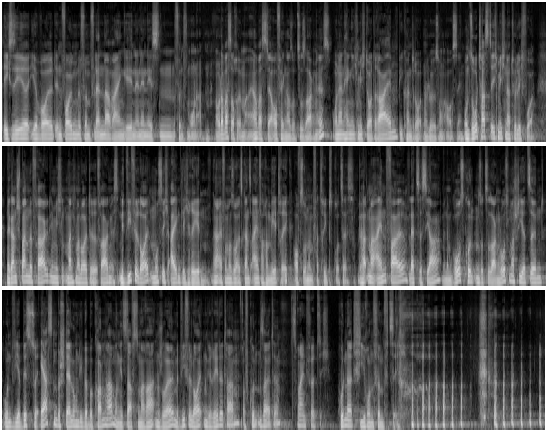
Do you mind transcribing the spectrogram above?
ich sehe, ihr wollt in folgende fünf Länder reingehen in den nächsten fünf Monaten. Oder was auch immer, ja, was der Aufhänger sozusagen ist. Und dann hänge ich mich dort rein, wie könnte dort eine Lösung aussehen. Und so taste ich mich natürlich vor. Eine ganz spannende Frage, die mich manchmal Leute fragen, ist, mit wie vielen Leuten muss ich eigentlich reden? Ja, einfach mal so als ganz einfache Metrik auf so einem Vertriebsprozess. Wir hatten mal einen Fall letztes Jahr, mit einem Großkunden sozusagen losmarschiert sind und wir bis zur ersten Bestellung, die wir bekommen haben, und jetzt darfst du mal raten, Joel, mit wie vielen Leuten geredet haben auf Kundenseite? 42. 154.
